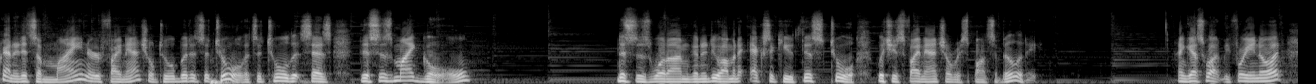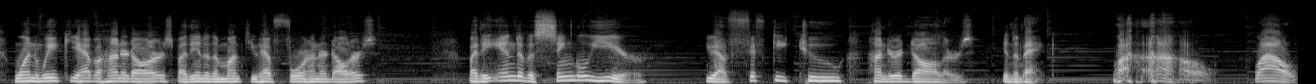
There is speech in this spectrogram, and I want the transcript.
Granted, it's a minor financial tool, but it's a tool. It's a tool that says, This is my goal. This is what I'm going to do. I'm going to execute this tool, which is financial responsibility. And guess what? Before you know it, one week you have $100. By the end of the month, you have $400. By the end of a single year, you have $5,200 in the bank. Wow. Wow.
